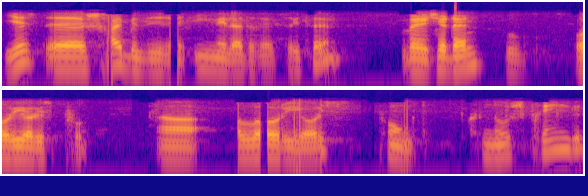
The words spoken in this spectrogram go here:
Jetzt äh, schreiben Sie Ihre E-Mail-Adresse bitte. Welche denn? Orioris. Äh, Lorioris.knuspring,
